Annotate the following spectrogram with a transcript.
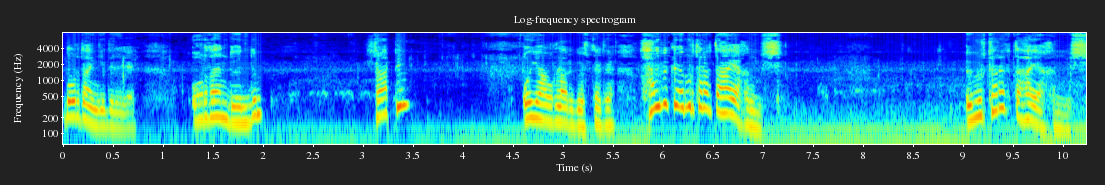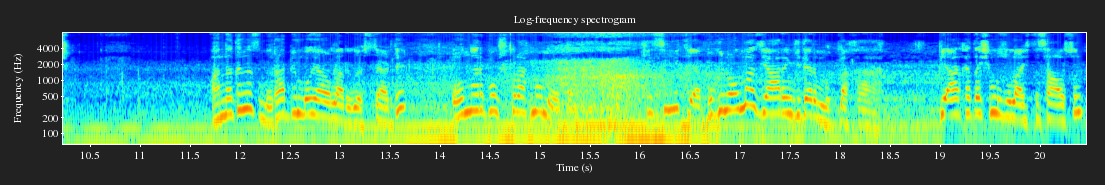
Buradan gidilecek. Oradan döndüm. Rabbim o yavruları gösterdi. Halbuki öbür taraf daha yakınmış. Öbür taraf daha yakınmış. Anladınız mı? Rabbim o yavruları gösterdi. Onları boş bırakmam orada. Kesinlikle. Bugün olmaz yarın giderim mutlaka. Bir arkadaşımız ulaştı sağ olsun.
